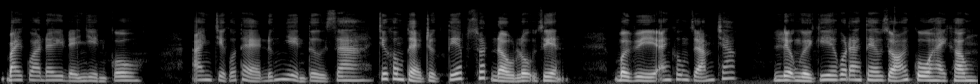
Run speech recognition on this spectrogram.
bay qua đây để nhìn cô. Anh chỉ có thể đứng nhìn từ xa chứ không thể trực tiếp xuất đầu lộ diện bởi vì anh không dám chắc liệu người kia có đang theo dõi cô hay không.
